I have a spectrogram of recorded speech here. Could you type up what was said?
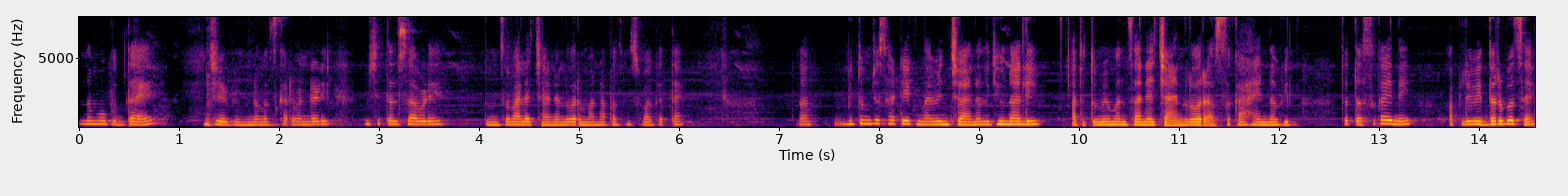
नमो बुद्धाय. जय भीम. नमस्कार मंडळी. मी शीतल सावडे तुमचं मला चॅनलवर मनापासून स्वागत आहे. मी तुमच्यासाठी एक नवीन चॅनल घेऊन आली. आता तुम्ही म्हणसान या चॅनलवर असं काय आहे नवीन? तर तसं काही नाही. आपले विदर्भच आहे.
